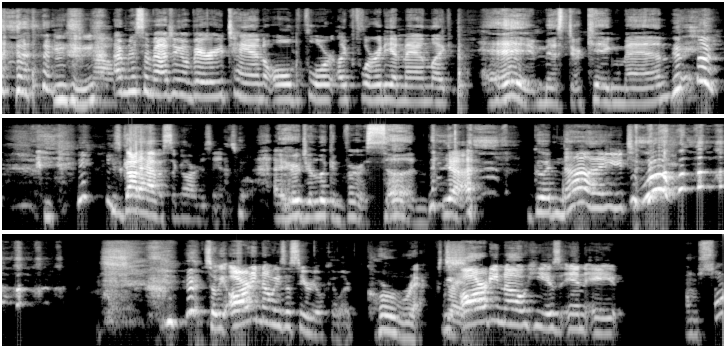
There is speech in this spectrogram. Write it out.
mm-hmm. wow. I'm just imagining a very tan old Flor- like Floridian man, like, "Hey, Mister Kingman." He's got to have a cigar in his hand as well. I heard you're looking for a son. Yeah. Good night. so we already know he's a serial killer. Correct. We Right. already know he is in a. I'm sorry,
